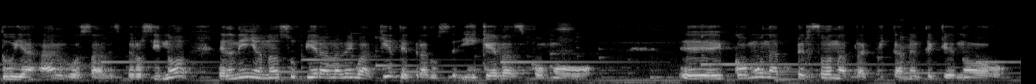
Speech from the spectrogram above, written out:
tú ya algo sabes. Pero si no, el niño no supiera la lengua, ¿quién te traduce? Y quedas como eh, como una persona prácticamente que no,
